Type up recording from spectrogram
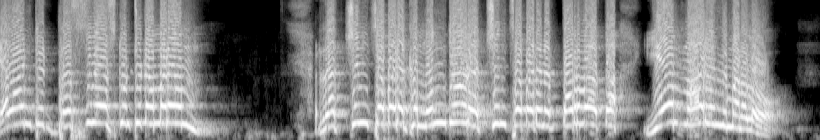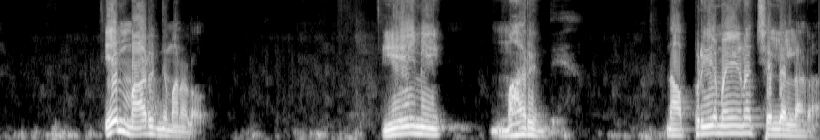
ఎలాంటి డ్రెస్ వేసుకుంటున్నాం మనం? రక్షించబడక ముందు రక్షించబడిన తర్వాత ఏం మారింది మనలో? ఏం మారింది మనలో? ఏమి మారింది? నా ప్రియమైన చెల్లెల్లారా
